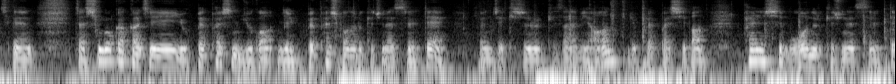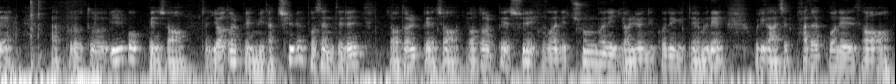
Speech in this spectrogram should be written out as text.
지금 자 신고가까지 686원 이제 680원으로 기준했을 때 현재 기준을 계산하면 680원 85원으로 기준했을 때 앞으로도 7배죠. 8배입니다. 700%는 8배죠. 8배 수의 구간이 충분히 열려있는 코드이기 때문에 우리가 아직 바닥권에서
